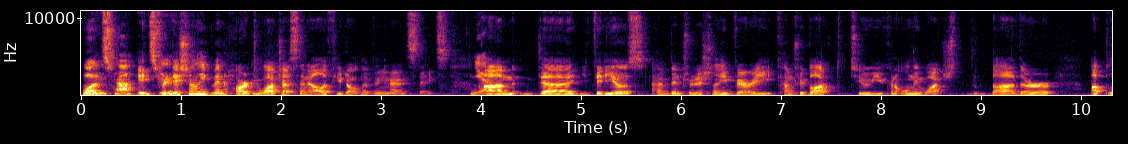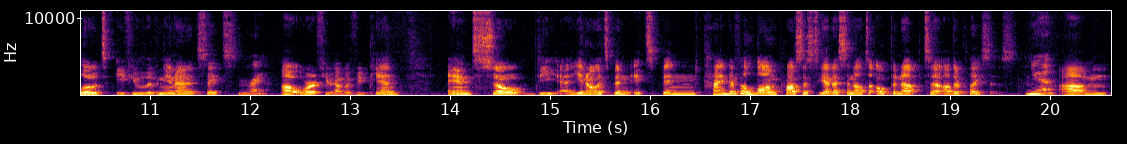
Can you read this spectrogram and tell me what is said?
Who you, who Well, it's, it's to? traditionally been hard to watch SNL if you don't live in the United States. Yeah. Um, the videos have been traditionally very country blocked to you can only watch uh, their uploads if you live in the United States right. uh, or if you have a VPN. And so the uh, you know it's been it's been kind of a long process to get SNL to open up to other places. Yeah. Um,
